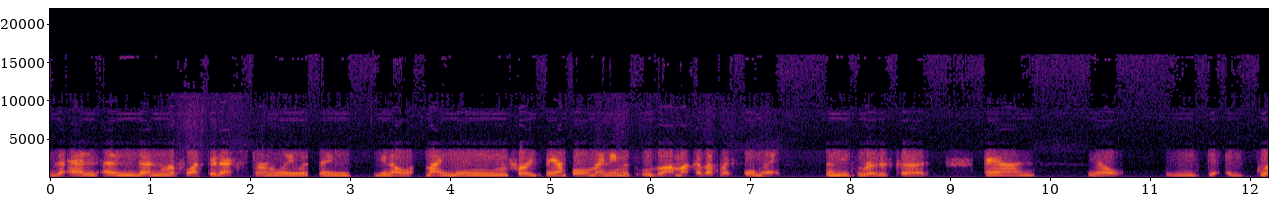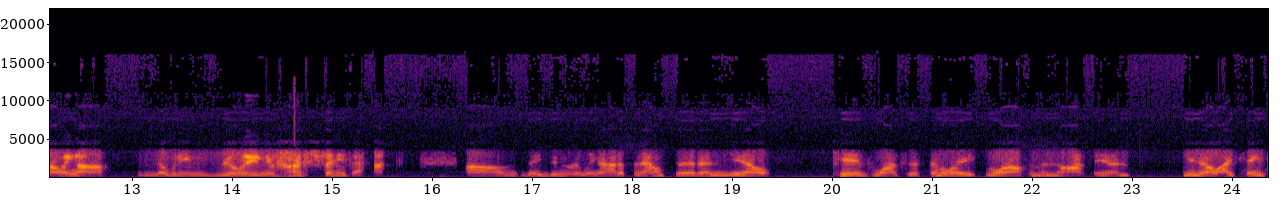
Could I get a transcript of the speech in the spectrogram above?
and and then reflected externally with things. You know, my name, for example, my name is Uzoamaka. That's my full name. It means the road is good. And you know, growing up, nobody really knew how to say that. Um, they didn't really know how to pronounce it, and you know, kids want to assimilate more often than not. And, you know, I think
